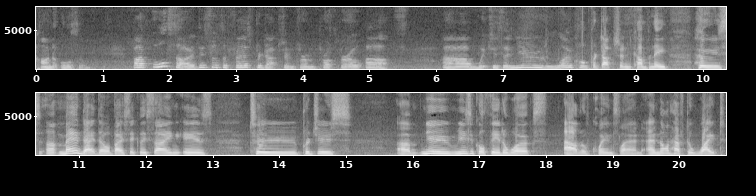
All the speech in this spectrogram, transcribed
kind of awesome, but also this was the first production from Prospero Arts, um, which is a new local production company whose uh, mandate they were basically saying is to produce um, new musical theatre works out of Queensland and not have to wait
